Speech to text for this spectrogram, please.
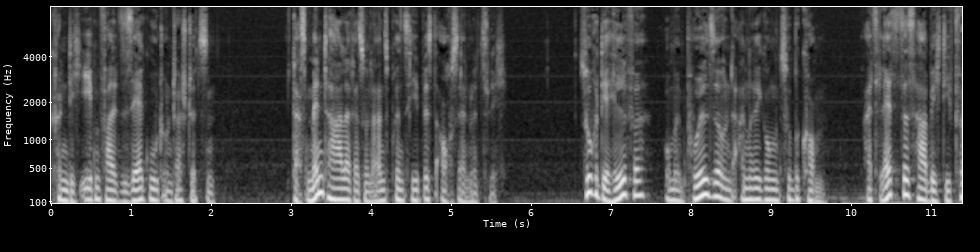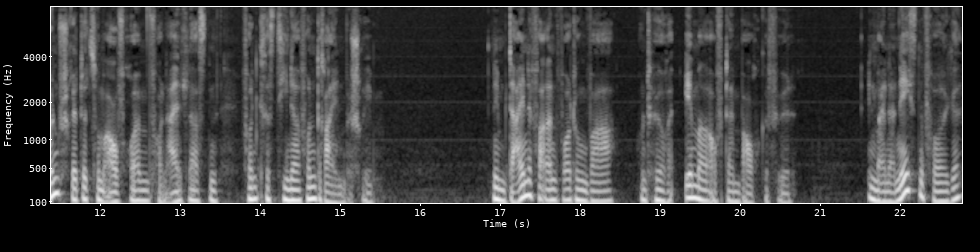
können dich ebenfalls sehr gut unterstützen. Das mentale Resonanzprinzip ist auch sehr nützlich. Suche dir Hilfe, um Impulse und Anregungen zu bekommen. Als letztes habe ich die fünf Schritte zum Aufräumen von Altlasten von Christina von Dreien beschrieben. Nimm deine Verantwortung wahr und höre immer auf dein Bauchgefühl. In meiner nächsten Folge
